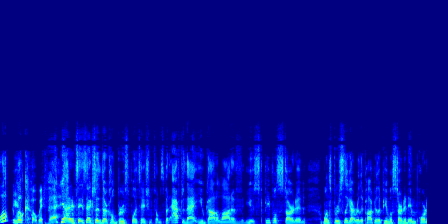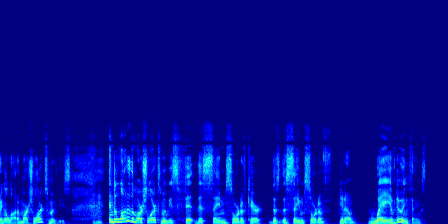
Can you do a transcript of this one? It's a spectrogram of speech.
we'll, we'll go with that. Yeah, it's it's actually they're called Bruce exploitation films. But after that, you got a lot of you people started once Bruce Lee got really popular. People started importing a lot of martial arts movies, Mhm. and a lot of the martial arts movies fit this same sort of character, this this same sort of you know way of doing things.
